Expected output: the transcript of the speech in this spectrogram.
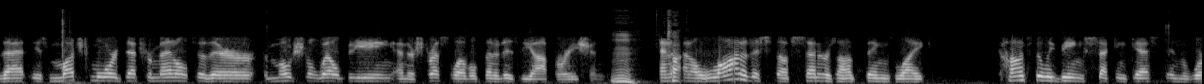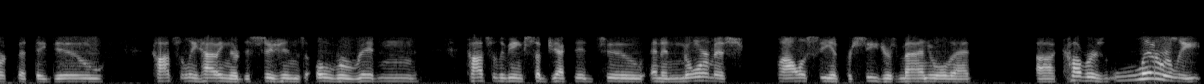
that is much more detrimental to their emotional well-being and their stress levels than it is the operation. And, and a lot of this stuff centers on things like constantly being second guessed in the work that they do, constantly having their decisions overridden, constantly being subjected to an enormous policy and procedures manual that uh, covers literally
